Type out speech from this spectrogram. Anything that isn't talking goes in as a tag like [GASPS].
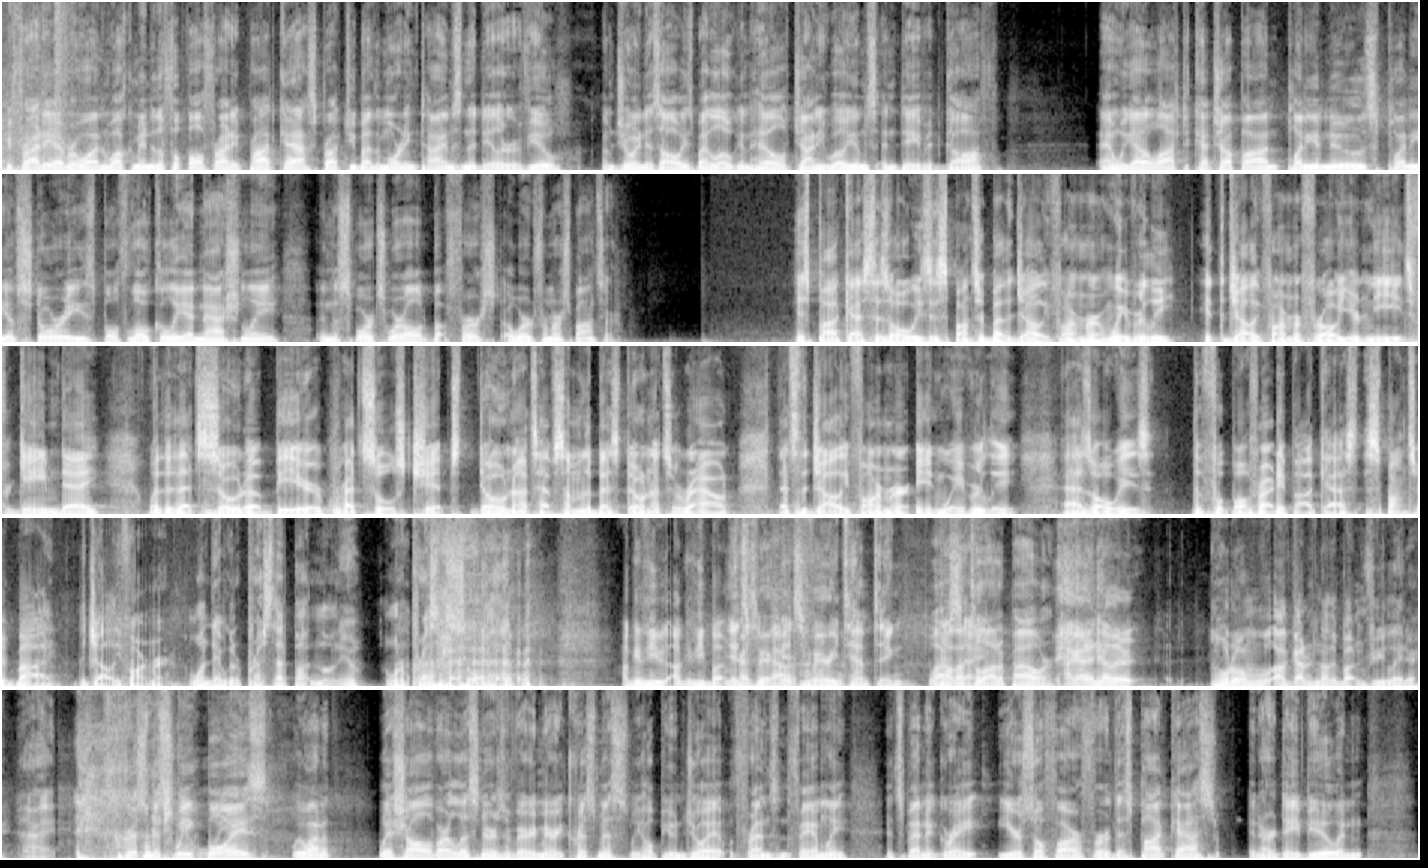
Happy Friday, everyone. Welcome into the Football Friday podcast brought to you by the Morning Times and the Daily Review. I'm joined as always by Logan Hill, Johnny Williams, and David Goff. And we got a lot to catch up on. Plenty of news, plenty of stories, both locally and nationally in the sports world. But first, a word from our sponsor. This podcast, as always, is sponsored by the Jolly Farmer in Waverly. Hit the Jolly Farmer for all your needs for game day, whether that's soda, beer, pretzels, chips, donuts. Have some of the best donuts around. That's the Jolly Farmer in Waverly. As always, the Football Friday podcast is sponsored by the Jolly Farmer. One day I'm going to press that button on you. I want to press it so bad. [LAUGHS] I'll give you. I'll give you button It's, pressing very, power. it's very tempting. [LAUGHS] Wow, Just that's a lot of power. I got another. [LAUGHS] Hold on. I got another button for you later. All right. Christmas week, wait. boys. We want to wish all of our listeners a very Merry Christmas. We hope you enjoy it with friends and family. It's been a great year so far for this podcast in our debut, and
